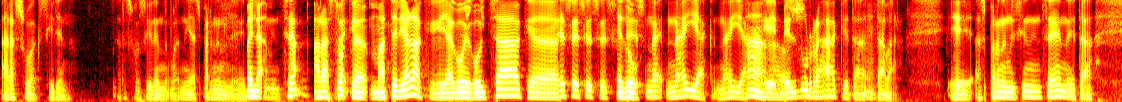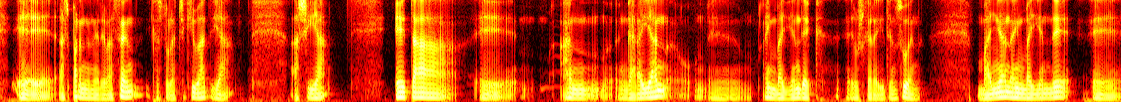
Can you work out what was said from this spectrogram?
arazoak ziren. Arazoak ziren, ba, ni asparnen e, Baina, arazoak bai. E, materialak, gehiago egoitzak... E, ez, ez, ez, ez, edo... ez nahiak, nahiak, ah, e, beldurrak eta, mm. eta bar e, azparnen bizin nintzen, eta e, azparnen ere bazen, ikastola txiki bat, ja, hasia, eta e, han garaian e, hainbat jendek euskara egiten zuen, baina hainbat jende e,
